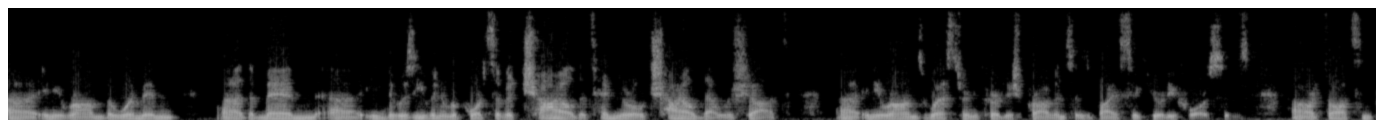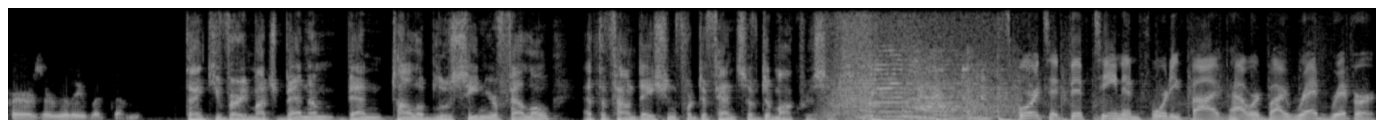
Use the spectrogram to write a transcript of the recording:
uh, in Iran, the women, uh, the men. there was even reports of a child, a 10-year-old child that was shot. in Iran's western Kurdish provinces by security forces. Our thoughts and prayers are really with them. Thank you very much, Behnam Ben Taleblu, Senior Fellow at the Foundation for Defense of Democracy. Sports at 15 and 45, powered by Red River.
